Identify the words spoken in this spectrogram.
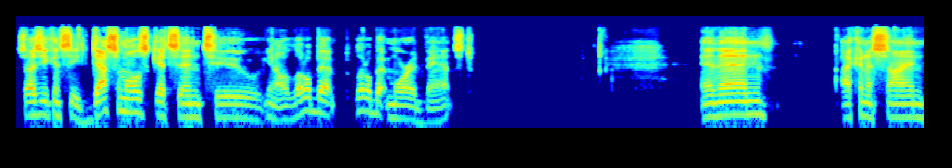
so as you can see, decimals gets into, you know, a little bit, little bit more advanced. And then I can assign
